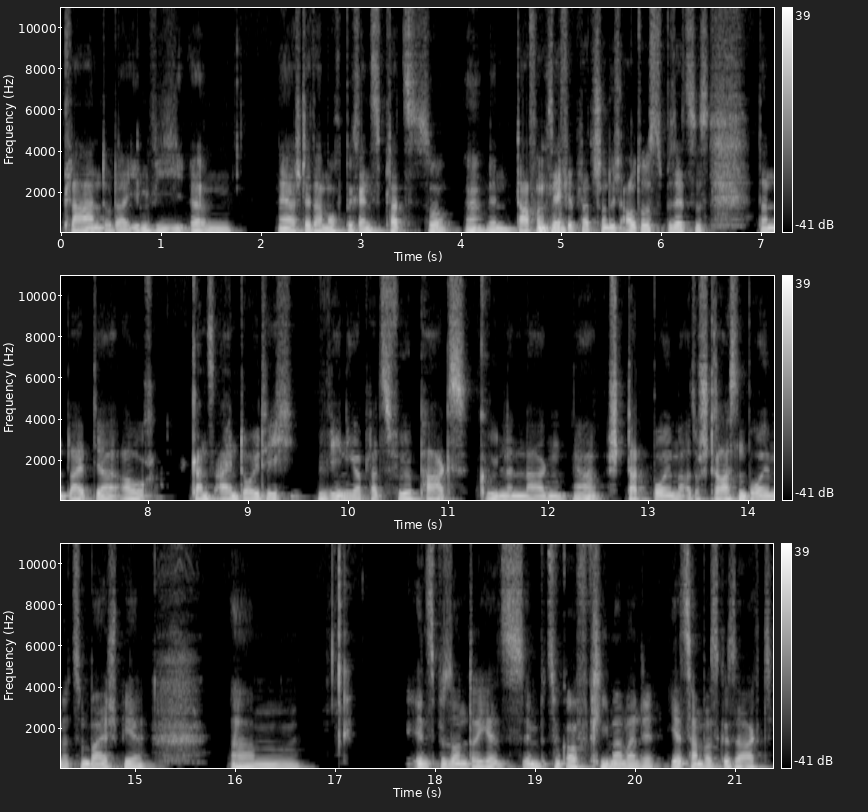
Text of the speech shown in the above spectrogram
plant oder irgendwie, ähm, naja, Städte haben auch begrenzt Platz, so. Ja? Wenn davon mhm. sehr viel Platz schon durch Autos besetzt ist, dann bleibt ja auch ganz eindeutig weniger Platz für Parks, Grünanlagen, ja, Stadtbäume, also Straßenbäume zum Beispiel. Ähm, insbesondere jetzt in Bezug auf Klimawandel, jetzt haben wir es gesagt,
